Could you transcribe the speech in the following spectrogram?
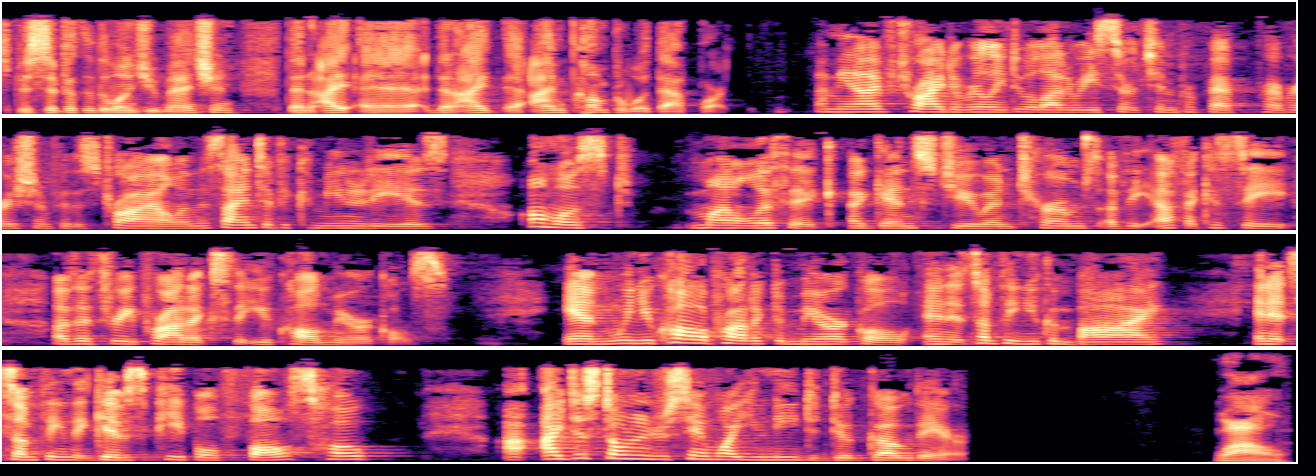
specifically the ones you mentioned. Then I uh, then I I'm comfortable with that part. I mean, I've tried to really do a lot of research in pre- preparation for this trial, and the scientific community is almost monolithic against you in terms of the efficacy of the three products that you call miracles. And when you call a product a miracle and it's something you can buy and it's something that gives people false hope, I, I just don't understand why you need to go there. Wow.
